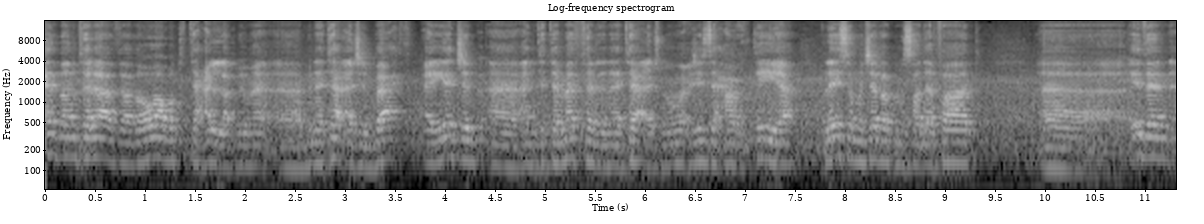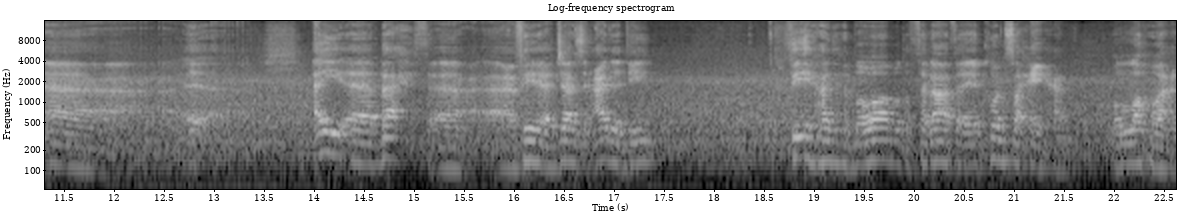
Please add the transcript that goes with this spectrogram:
أيضا ثلاثة ضوابط تتعلق آه، بنتائج البحث. أي يجب آه، أن تتمثل النتائج بمعجزة حقيقية وليس مجرد مصادفات. اذا أي آه، بحث آه، في إعجاز عددي فيه هذه الضوابط الثلاثة يكون صحيحا. والله أعلم.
